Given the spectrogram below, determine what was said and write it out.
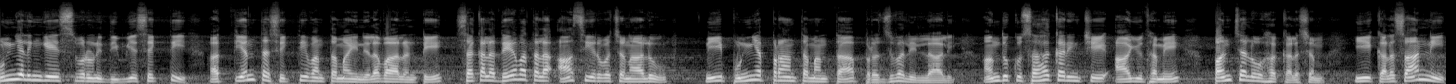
పుణ్యలింగేశ్వరుని దివ్యశక్తి అత్యంత శక్తివంతమై నిలవాలంటే సకల దేవతల ఆశీర్వచనాలు నీ పుణ్యప్రాంతమంతా ప్రజ్వలిల్లాలి. అందుకు సహకరించే ఆయుధమే పంచలోహ కలశం. ఈ కలశాన్ని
